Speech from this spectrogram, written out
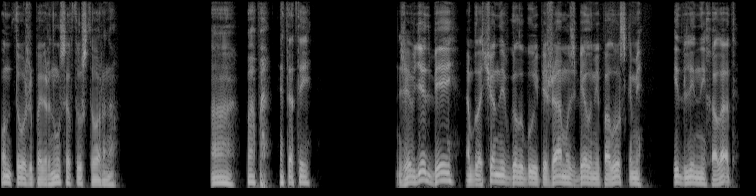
он тоже повернулся в ту сторону. «А, папа, это ты?» Джевдет Бей, облаченный в голубую пижаму с белыми полосками и длинный халат,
